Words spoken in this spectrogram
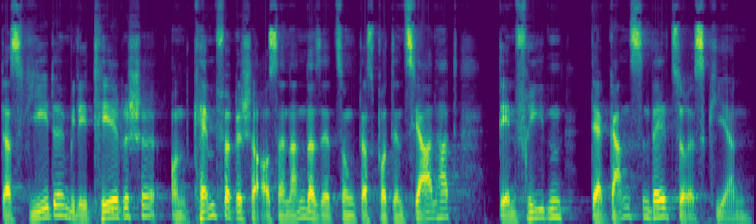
dass jede militärische und kämpferische Auseinandersetzung das Potenzial hat, den Frieden der ganzen Welt zu riskieren.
